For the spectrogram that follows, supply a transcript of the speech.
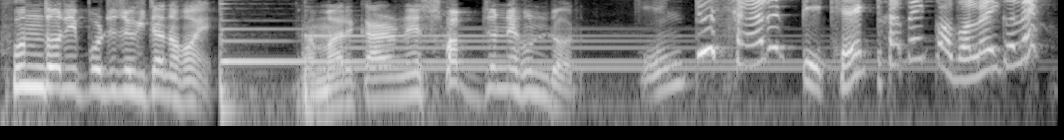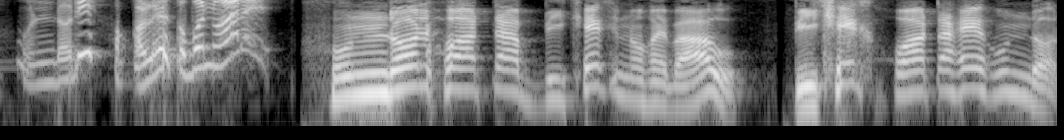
সুন্দৰী প্ৰতিযোগিতা নহয়। আমাৰ কাৰণে চবজনে সুন্দৰ কিন্তু ছাৰ বিশেষভাৱে ক'বলৈ গ'লে সুন্দৰী সকলোৱে হ'ব নোৱাৰে। সুন্দৰ হোৱাটা বিশেষ নহয় বাও বিশেষ হোৱাটাহে সুন্দৰ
